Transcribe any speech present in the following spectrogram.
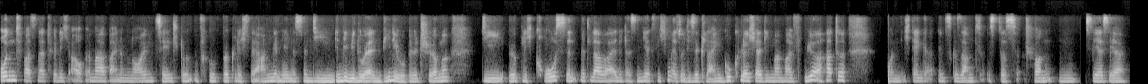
Und was natürlich auch immer bei einem neuen 10-Stunden-Flug wirklich sehr angenehm ist, sind die individuellen Videobildschirme, die wirklich groß sind mittlerweile. Das sind jetzt nicht mehr so diese kleinen Gucklöcher, die man mal früher hatte. Und ich denke, insgesamt ist das schon ein sehr, sehr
